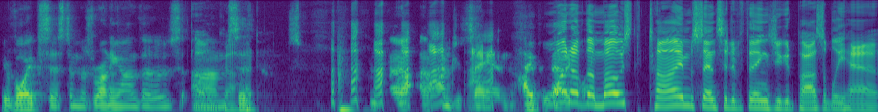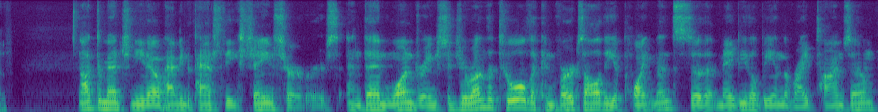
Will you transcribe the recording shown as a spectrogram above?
your VoIP system was running on those oh, um, systems, I'm just saying. One of the most time sensitive things you could possibly have. Not to mention, you know, having to patch the Exchange servers and then wondering, should you run the tool that converts all the appointments so that maybe they'll be in the right time zone?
